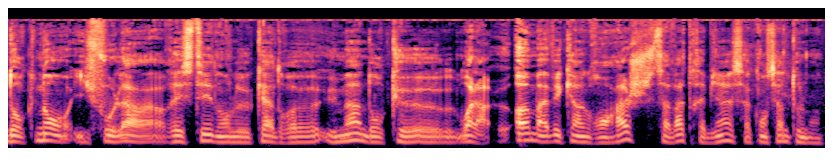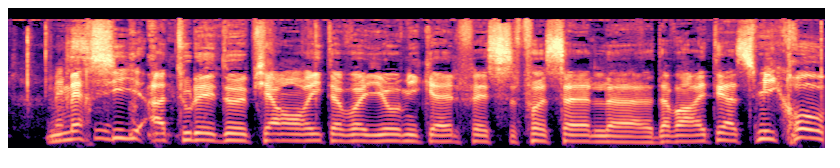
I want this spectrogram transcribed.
donc non, il faut là rester dans le cadre humain. Donc euh, voilà, homme avec un grand H, ça va très bien et ça concerne tout le monde. Merci, Merci à tous les deux, Pierre-Henri Tavoyot, Michael Fossel, euh, d'avoir été à ce micro.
